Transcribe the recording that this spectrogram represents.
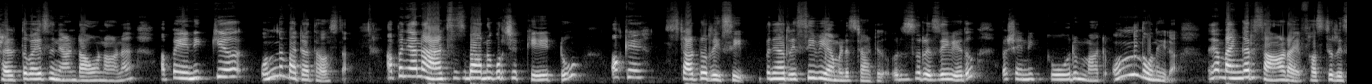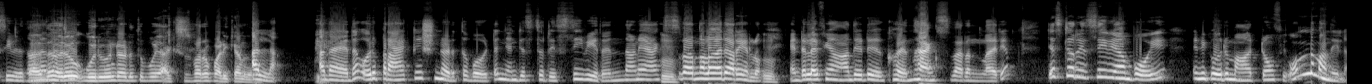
ഹെൽത്ത് വൈസ് ഞാൻ ഡൗൺ ആണ്. അപ്പോൾ എനിക്ക് ഒന്നും പറ്റാത്ത അവസ്ഥ. അപ്പം ഞാൻ ആക്സസ് ബാറിനെ കുറിച്ച് കേട്ടു. ഓക്കെ സ്റ്റാർട്ട് ടു റിസീവ് ഇപ്പം ഞാൻ റിസീവ് ചെയ്യാൻ വേണ്ടി സ്റ്റാർട്ട് ചെയ്തു. ഒരു ദിവസം റിസീവ് ചെയ്തു. പക്ഷെ എനിക്ക് ഒരു മാറ്റം ഒന്നും തോന്നിയില്ല. ഞാൻ ഭയങ്കര സാഡായി ഫസ്റ്റ് റിസീവ് ചെയ്തു ഗുരുവിന്റെ അടുത്ത് പോയി ആക്സസ് ബാർ പഠിക്കാൻ അല്ല. അതായത് ഒരു പ്രാക്ടീഷന്റെ അടുത്ത് പോയിട്ട് ഞാൻ ജസ്റ്റ് റിസീവ് ചെയ്തു. എന്താണ് ആക്സസ് ബാർ എന്നുള്ള കാര്യം അറിയല്ലോ എന്റെ ലൈഫിൽ ആദ്യമായിട്ട് കേൾക്കുമായിരുന്നു ആക്സസ് ബാർ എന്നുള്ള കാര്യം. ജസ്റ്റ് റിസീവ് ചെയ്യാൻ പോയി. എനിക്ക് ഒരു മാറ്റവും ഫീ ഒന്നും വന്നില്ല.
